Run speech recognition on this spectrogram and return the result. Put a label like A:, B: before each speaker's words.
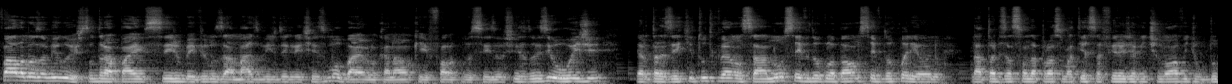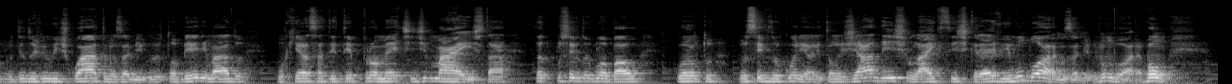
A: Fala meus amigos, tudo na paz? Sejam bem-vindos a mais um vídeo do Egretis Mobile no canal. Quem fala com vocês é o X2 e hoje quero trazer aqui tudo que vai lançar no servidor global, no servidor coreano, na atualização da próxima terça-feira, dia 29 de outubro de 2024, meus amigos. Eu tô bem animado porque essa TT promete demais, tá? Tanto pro servidor global quanto pro servidor coreano. Então já deixa o like, se inscreve e vambora, meus amigos, vambora. Bom,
